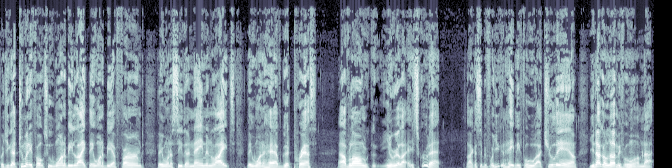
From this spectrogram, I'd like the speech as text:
But you got too many folks who want to be liked. They want to be affirmed. They want to see their name in lights. They want to have good press. I've long you know realized, hey, screw that. Like I said before, you can hate me for who I truly am. You're not going to love me for who I'm not,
